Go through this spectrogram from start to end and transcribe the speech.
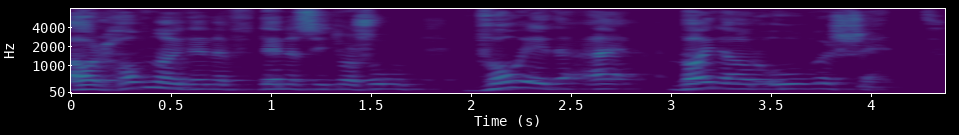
har havna i denne, denne, situasjonen. Hva er, jeg, hva er det jeg har oversett?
